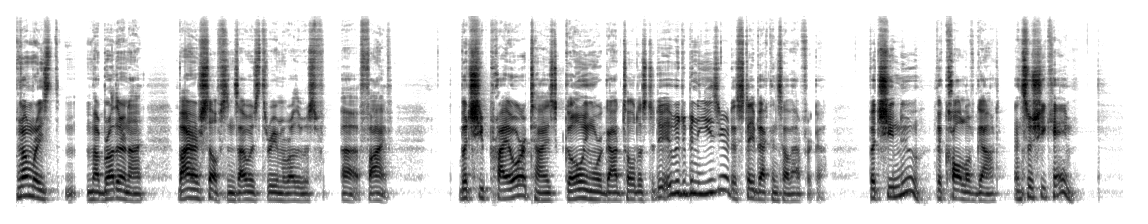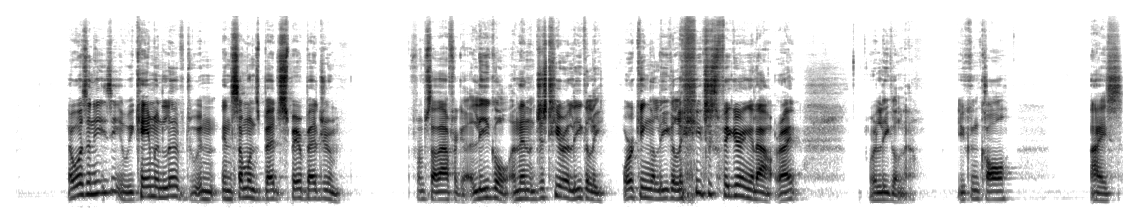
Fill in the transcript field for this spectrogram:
my mom raised my brother and I by herself since I was three and my brother was uh, five but she prioritized going where God told us to do. It would have been easier to stay back in South Africa, but she knew the call of God, and so she came. It wasn't easy. We came and lived in, in someone's bed, spare bedroom from South Africa, illegal, and then just here illegally, working illegally, just figuring it out, right? We're legal now. You can call ICE.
